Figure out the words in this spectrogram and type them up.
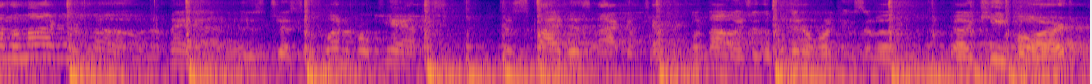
On the microphone, a man who's just a wonderful pianist, despite his lack of technical knowledge of the inner workings of a, a keyboard.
